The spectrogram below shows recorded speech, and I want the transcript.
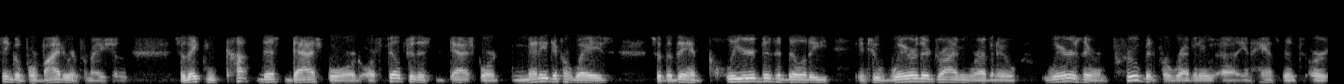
single provider information. So they can cut this dashboard or filter this dashboard many different ways so that they have clear visibility into where they're driving revenue where is their improvement for revenue uh, enhancement or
